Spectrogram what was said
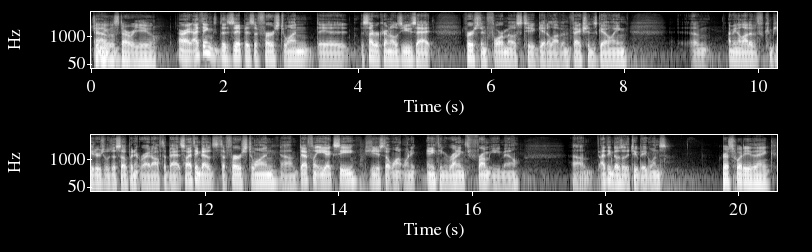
Jimmy, Um, we'll start with you. All right. I think the zip is the first one. The the cyber criminals use that first and foremost to get a lot of infections going. Um, I mean, a lot of computers will just open it right off the bat. So I think that's the first one. Um, definitely exe because you just don't want one, anything running from email. Um, I think those are the two big ones. Chris, what do you think?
